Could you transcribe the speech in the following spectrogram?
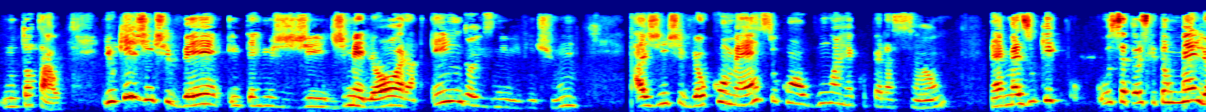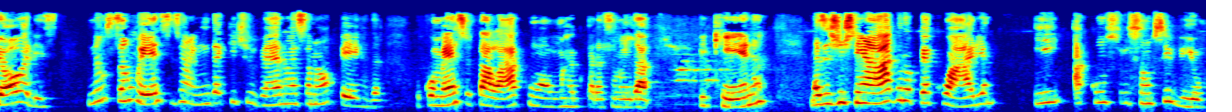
no total. E o que a gente vê em termos de, de melhora em 2021, a gente vê o comércio com alguma recuperação, né? mas o que os setores que estão melhores não são esses ainda que tiveram essa maior perda. O comércio está lá com uma recuperação ainda pequena, mas a gente tem a agropecuária e a construção civil.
